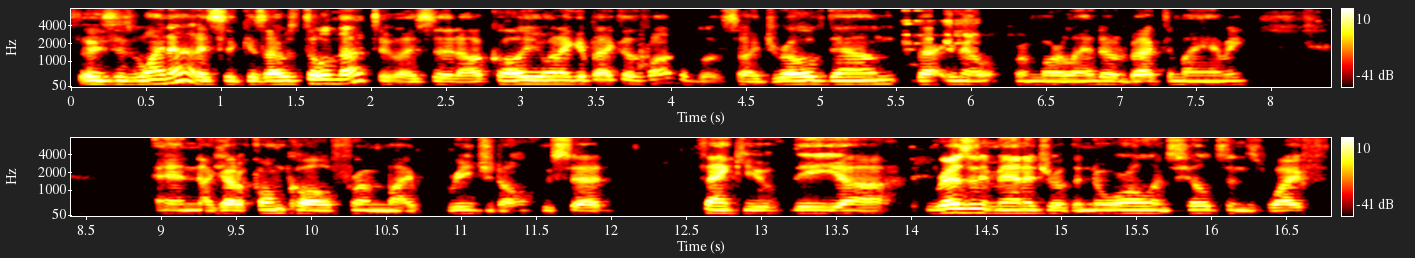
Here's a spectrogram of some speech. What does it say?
So he says, Why not? I said, Because I was told not to. I said, I'll call you when I get back to the Fontainebleau. So I drove down back, you know, from Orlando and back to Miami. And I got a phone call from my regional who said, Thank you. The uh, resident manager of the New Orleans Hilton's wife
